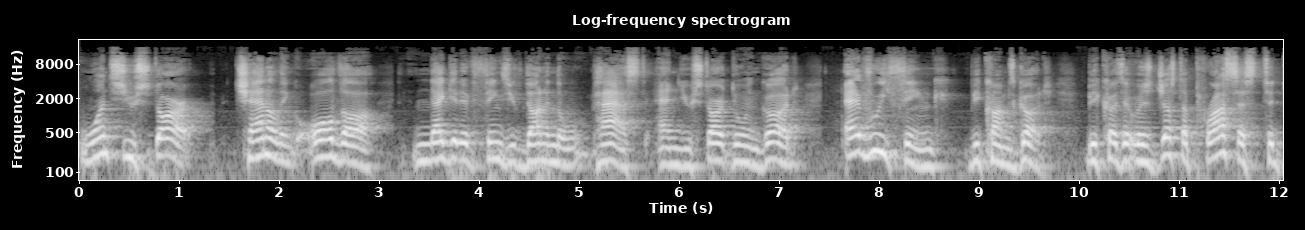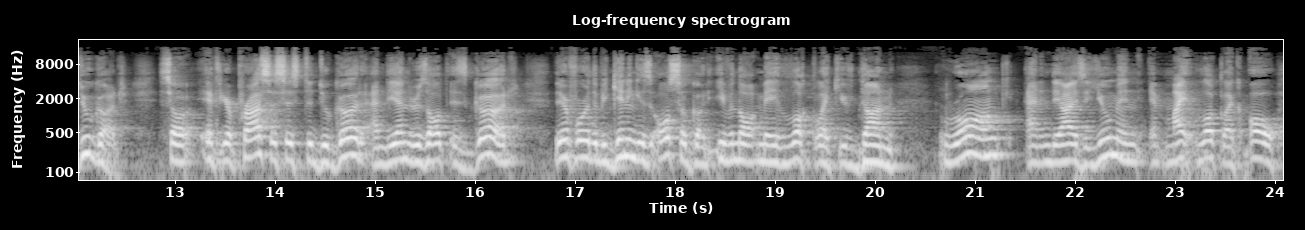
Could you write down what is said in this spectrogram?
once you start channeling all the negative things you've done in the past and you start doing good, everything becomes good because it was just a process to do good. So if your process is to do good and the end result is good, therefore the beginning is also good, even though it may look like you've done wrong. And in the eyes of human, it might look like, oh,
